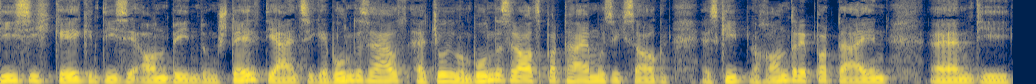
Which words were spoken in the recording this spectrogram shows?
die sich gegen diese Anbindung stellt. Die einzige Bundeshaus, äh, Entschuldigung, Bundesratspartei, muss ich sagen. Es gibt noch andere Parteien, ähm, die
